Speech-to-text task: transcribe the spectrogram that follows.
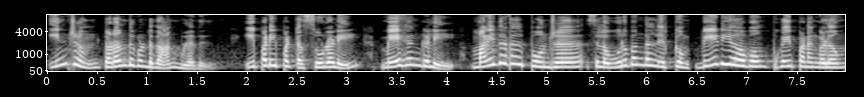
இன்றும் தொடர்ந்து கொண்டுதான் உள்ளது. இப்படிப்பட்ட சூழலில் மேகங்களில் மனிதர்கள் போன்ற சில உருவங்கள் நிற்கும் வீடியோவும் புகைப்படங்களும்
